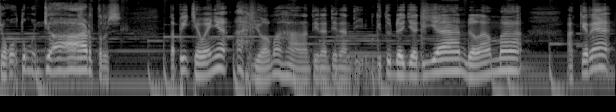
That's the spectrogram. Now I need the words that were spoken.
cowok tuh ngejar terus tapi ceweknya ah jual mahal nanti nanti nanti begitu udah jadian udah lama akhirnya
